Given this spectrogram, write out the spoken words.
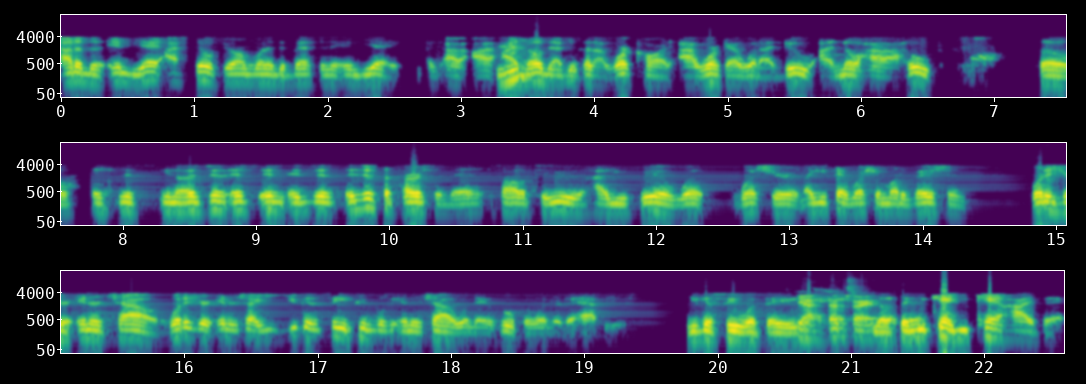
out of the NBA, I still feel I'm one of the best in the NBA. Like I, I, mm-hmm. I know that because I work hard. I work at what I do. I know how I hoop. So it's just, you know, it's just, it's, it's, it's just, it's just a person, man. It's all up to you how you feel. What, what's your, like you said, what's your motivation? What is your inner child? What is your inner child? You, you can see people's inner child when they hoop and when they're the happiest. You can see what they. Yeah, that's right. You, know, you can't, you can't hide that.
